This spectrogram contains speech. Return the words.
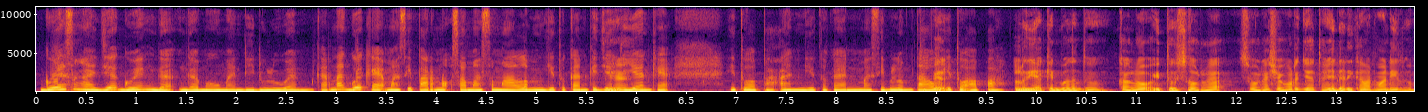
gue sengaja gue nggak nggak mau mandi duluan karena gue kayak masih parno sama semalam gitu kan kejadian kayak itu apaan gitu kan masih belum tahu Tapi- itu apa. Lu yakin banget tuh kalau itu suara suara shower jatuhnya dari kamar mandi lo.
